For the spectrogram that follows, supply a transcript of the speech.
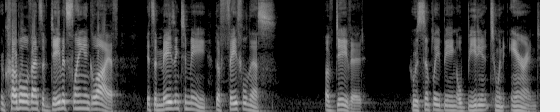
incredible events of David slaying Goliath. It's amazing to me the faithfulness of David, who is simply being obedient to an errand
